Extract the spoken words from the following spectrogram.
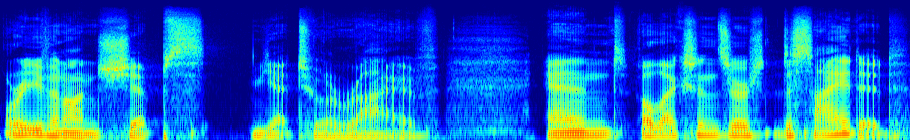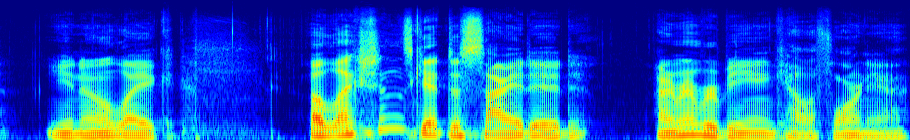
or even on ships yet to arrive. And elections are decided, you know, like elections get decided I remember being in California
